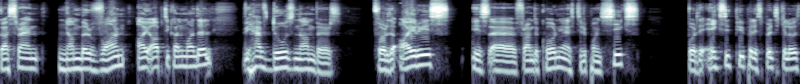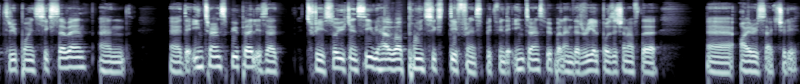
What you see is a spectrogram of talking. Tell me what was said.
Gullstrand number one eye optical model, we have those numbers. For the iris is uh, from the cornea is 3.6. For the exit pupil is pretty close, 3.67, and uh, the entrance pupil is at 3. So you can see we have about 0.6 difference between the entrance pupil and the real position of the uh, iris actually.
